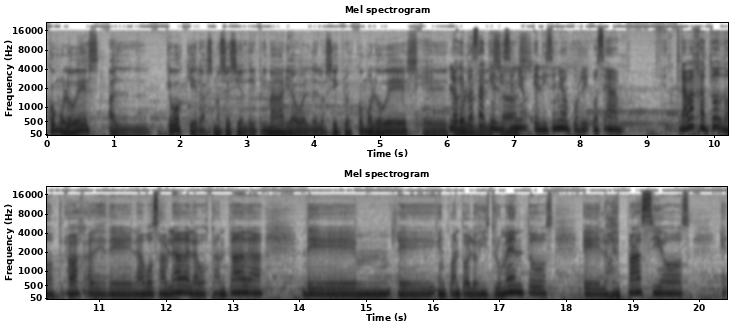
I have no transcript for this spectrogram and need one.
¿Cómo lo ves al que vos quieras? No sé si el de primaria o el de los ciclos. ¿Cómo lo ves? Eh, Lo cómo que pasa es que el diseño, el diseño curri- o sea, trabaja todo, trabaja desde la voz hablada, la voz cantada, de mm, eh, en cuanto a los instrumentos, eh, los espacios. Eh,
